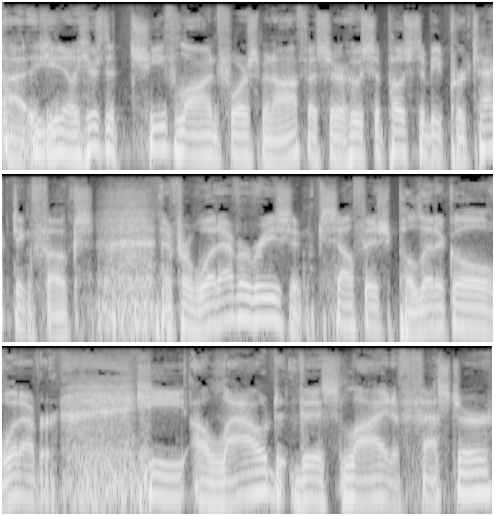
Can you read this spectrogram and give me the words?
Uh, you know, here's the chief law enforcement officer who's supposed to be protecting folks, and for whatever reason, selfish, political, whatever, he allowed this lie to fester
